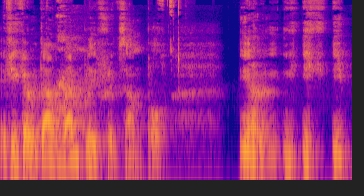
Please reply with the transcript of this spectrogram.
if you're going down Wembley, for example, you know, you, you,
